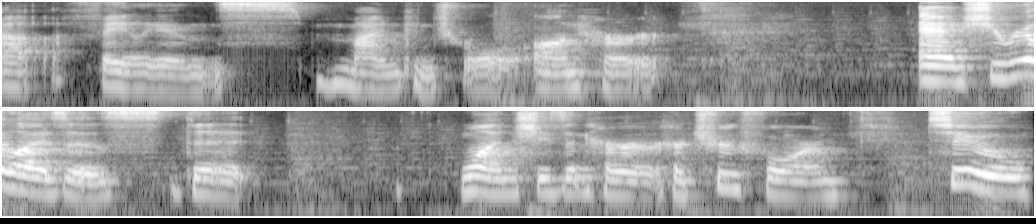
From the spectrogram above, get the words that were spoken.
uh, Phalion's mind control on her. And she realizes that one, she's in her, her true form. Two,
